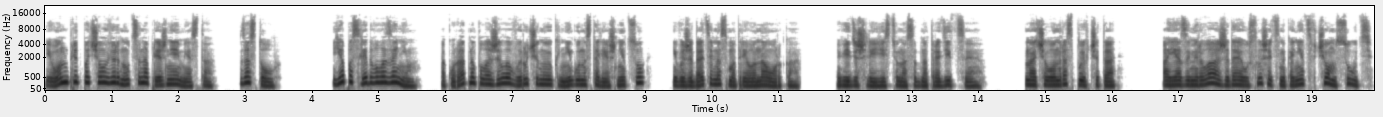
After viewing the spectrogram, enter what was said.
и он предпочел вернуться на прежнее место. За стол. Я последовала за ним, аккуратно положила вырученную книгу на столешницу и выжидательно смотрела на орка. «Видишь ли, есть у нас одна традиция». Начал он расплывчато, а я замерла, ожидая услышать, наконец, в чем суть.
